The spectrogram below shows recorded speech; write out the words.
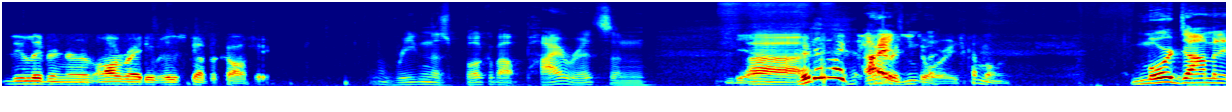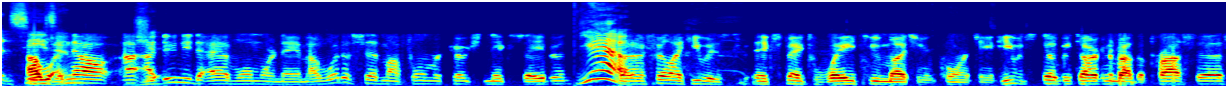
the living room already with his cup of coffee. reading this book about pirates and Yeah. Uh, Who doesn't like pirate you- stories? Come on. more dominant I, season. now I, I J- do need to add one more name. I would have said my former coach Nick Saban. Yeah. but I feel like he would expect way too much in quarantine. He would still be talking about the process.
